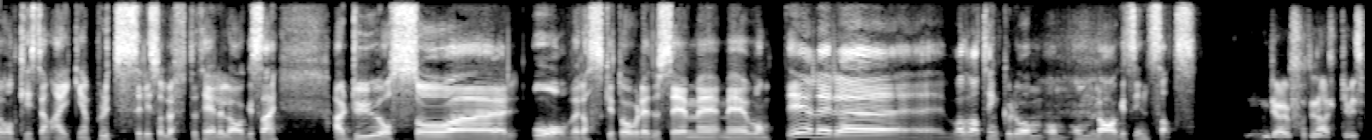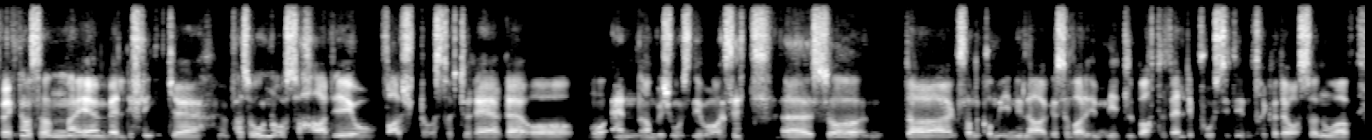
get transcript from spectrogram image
og Odd Christian Eiking. Plutselig så løftet hele laget seg. Er du også overrasket over det du ser med, med Vanti, eller hva, hva, tenker du om, om, om lagets innsats? De har jo fått inn Alke nå, som er en veldig flink eh, person. Og så har de jo valgt å strukturere og, og endre ambisjonsnivået sitt. Eh, så da Alexander kom inn i laget, så var det umiddelbart et veldig positivt inntrykk. og Det er også noe av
